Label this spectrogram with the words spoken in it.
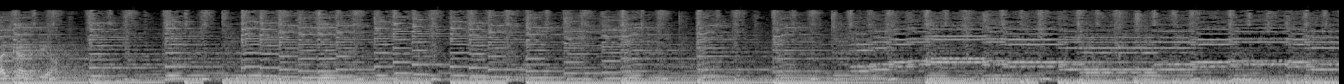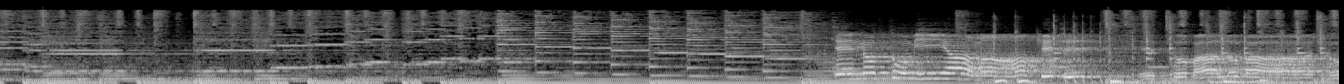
alternative. কেন তুমি আমাকে যে এত ভালোবাসো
